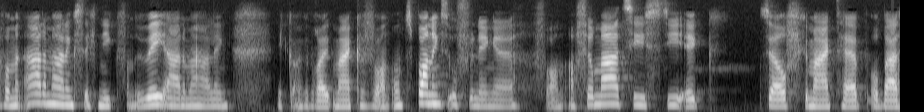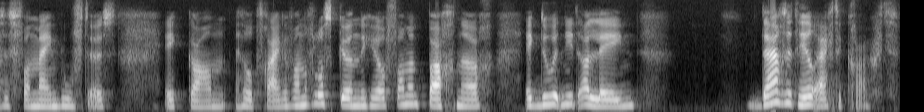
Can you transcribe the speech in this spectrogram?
van mijn ademhalingstechniek, van de wee-ademhaling. Ik kan gebruik maken van ontspanningsoefeningen, van affirmaties die ik zelf gemaakt heb op basis van mijn behoeftes. Ik kan hulp vragen van de verloskundige of van mijn partner. Ik doe het niet alleen. Daar zit heel erg de kracht.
